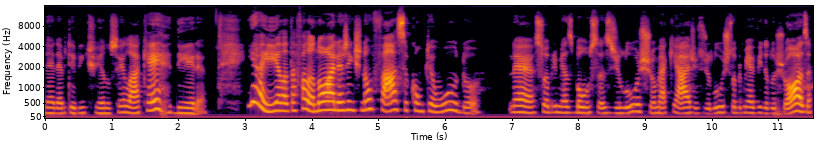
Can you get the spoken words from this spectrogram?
né, deve ter 20 anos, sei lá, que é herdeira. E aí ela tá falando: olha, gente, não faça conteúdo né, sobre minhas bolsas de luxo, maquiagens de luxo, sobre minha vida luxuosa,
